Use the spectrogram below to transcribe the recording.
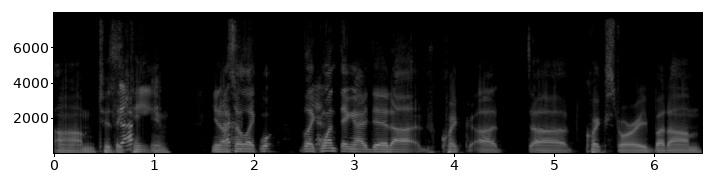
um, to the exactly. team. You know, so like like yeah. one thing I did, uh, quick uh, uh, quick story, but um,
